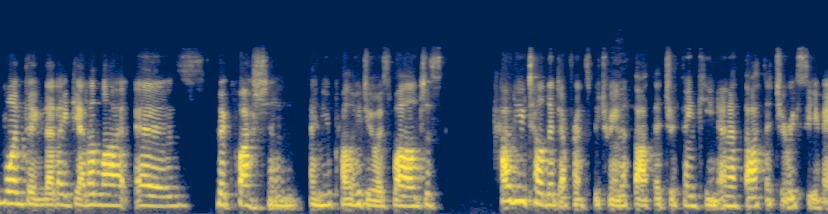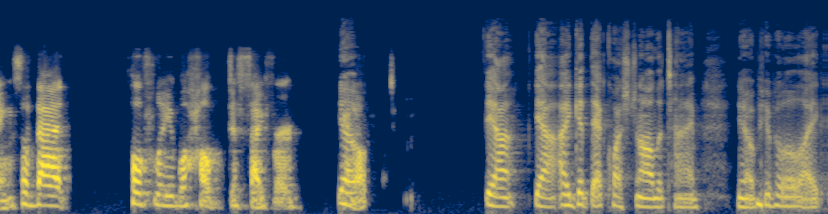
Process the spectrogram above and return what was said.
one thing that i get a lot is the question and you probably do as well just how do you tell the difference between a thought that you're thinking and a thought that you're receiving? So that hopefully will help decipher yeah. you know. yeah yeah i get that question all the time. You know mm-hmm. people are like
